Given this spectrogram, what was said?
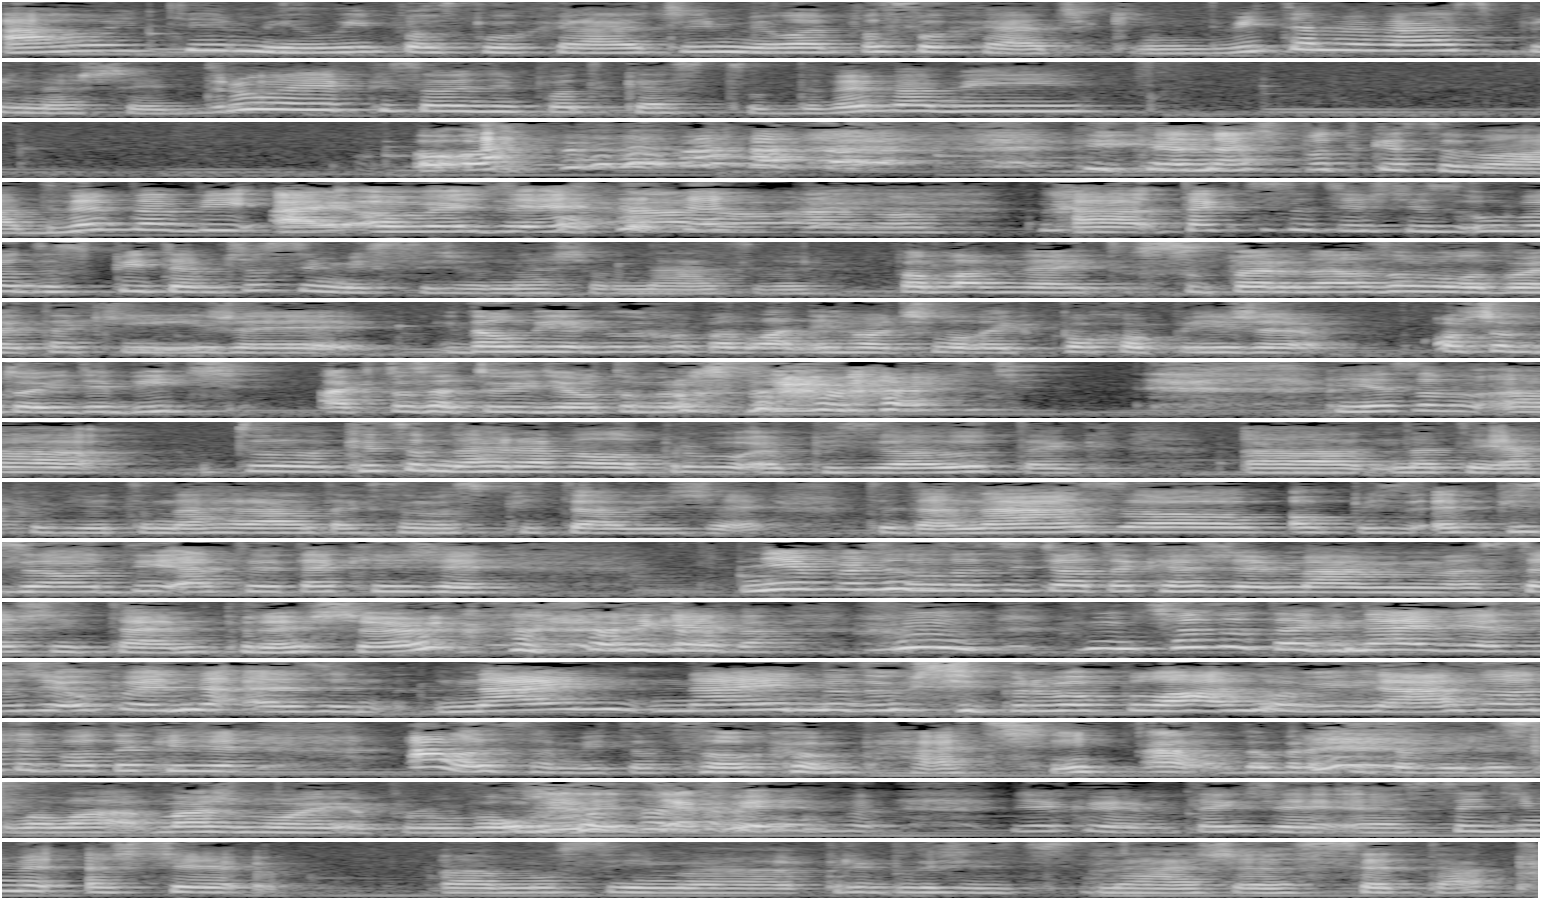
Ahojte, milí poslucháči, milé poslucháčky. Vítame vás pri našej druhej epizóde podcastu Dve baby. Kika, náš podcast sa volá Dve baby aj, aj o vede. Áno, áno. A takto sa ťa ešte z úvodu spýtam, čo si myslíš o našom názve? Podľa mňa je to super názov, lebo je taký, že veľmi jednoducho podľa neho človek pochopí, že o čom to ide byť a kto sa tu ide o tom rozprávať. Ja som, uh, to, keď som nahrávala prvú epizódu, tak uh, na tej apu, kde to nahrávam, tak sa ma spýtali, že teda názov, opis epizódy a to je také, že nie, preto som sa cítila taká, že mám strašný time pressure. tak ja iba, hm, hm, čo to tak najviac, že úplne na, že naj, najjednoduchší prvoplánový názov a to bolo také, že ale sa mi to celkom páči. Ale dobre si to vymyslela, máš môj approval. ďakujem, ďakujem. Takže uh, sedíme, ešte uh, musím uh, približiť náš setup.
